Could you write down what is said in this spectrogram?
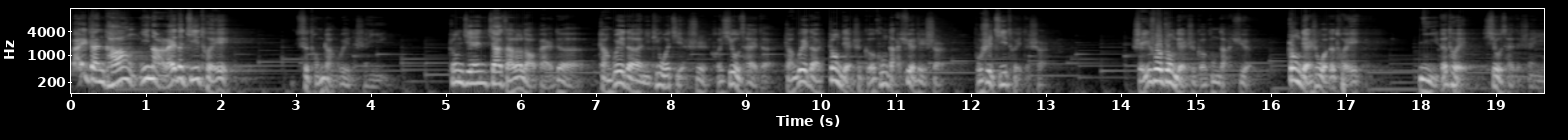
白展堂，你哪来的鸡腿？”是佟掌柜的声音，中间夹杂了老白的“掌柜的，你听我解释”和秀才的“掌柜的，重点是隔空打穴这事儿，不是鸡腿的事儿。”谁说重点是隔空打穴？重点是我的腿，你的腿。秀才的声音。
